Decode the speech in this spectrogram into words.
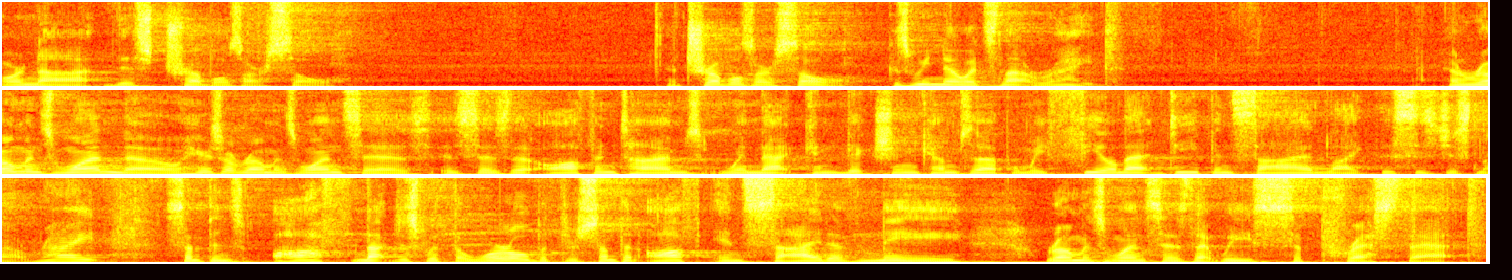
or not, this troubles our soul. It troubles our soul because we know it's not right. And Romans 1, though, here's what Romans 1 says it says that oftentimes when that conviction comes up, when we feel that deep inside, like this is just not right, something's off, not just with the world, but there's something off inside of me, Romans 1 says that we suppress that.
